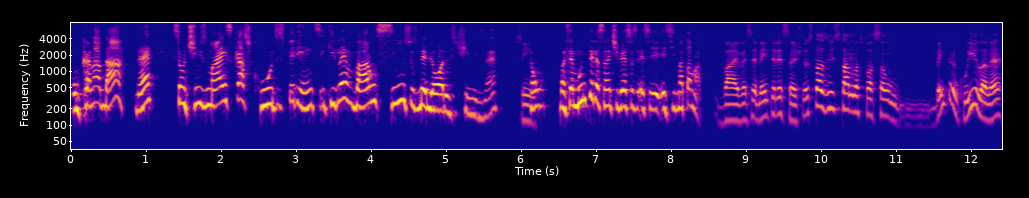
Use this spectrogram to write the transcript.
um Canadá, né? Que são times mais cascudos, experientes e que levaram sim os seus melhores times, né? Sim. Então vai ser muito interessante ver esse mata-mata. Vai, vai ser bem interessante. Os Estados Unidos está numa situação bem tranquila, né?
